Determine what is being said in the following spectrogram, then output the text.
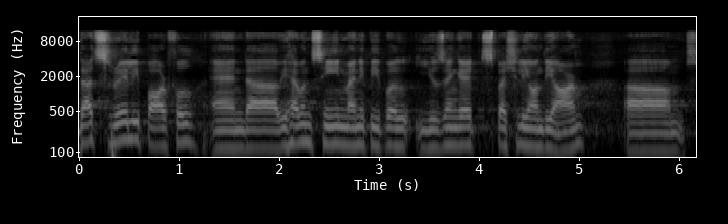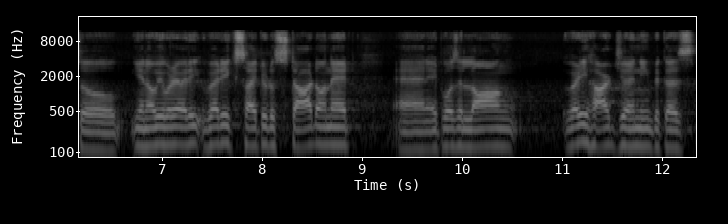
that's really powerful, and uh, we haven't seen many people using it, especially on the ARM. Um, so, you know, we were very, very excited to start on it, and it was a long very hard journey because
